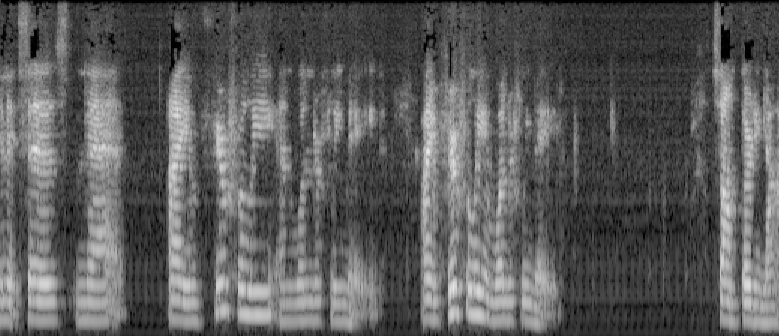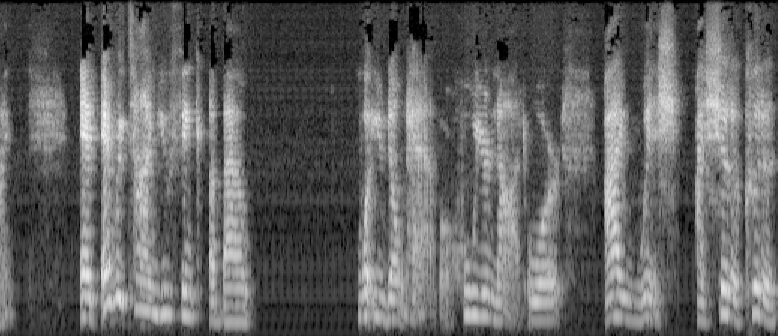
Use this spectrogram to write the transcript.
And it says that I am fearfully and wonderfully made. I am fearfully and wonderfully made. Psalm 39. And every time you think about what you don't have or who you're not or I wish I should have, could have,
